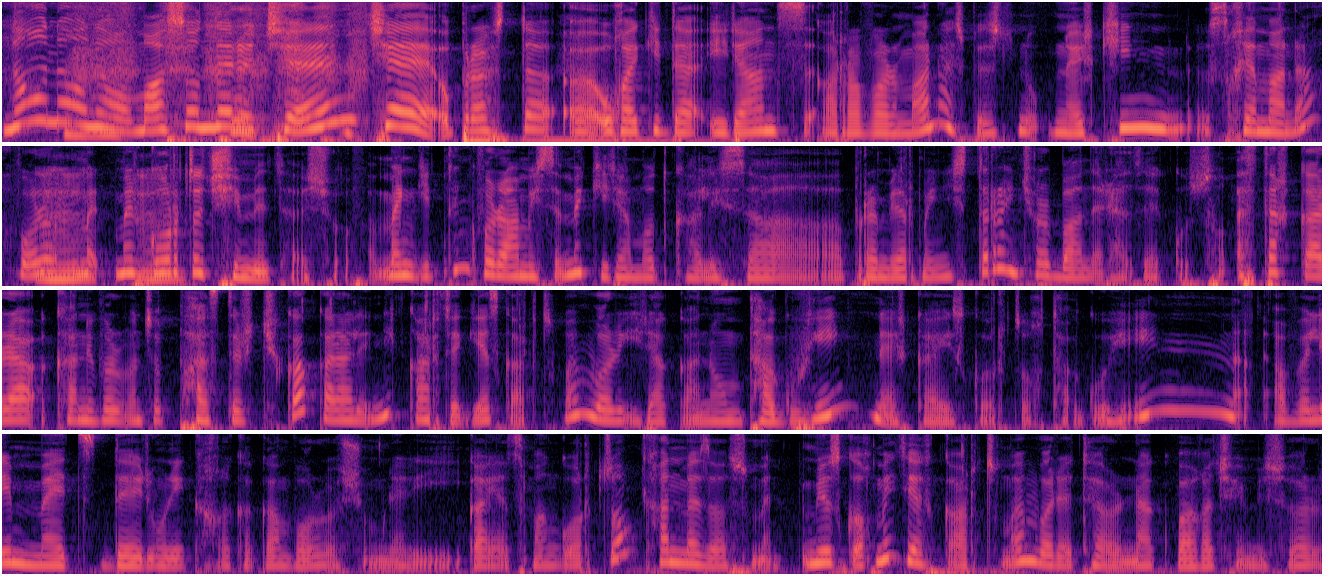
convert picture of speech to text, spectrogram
No, no, no, մասոնները չեն, չէ, պրոստը ուղղակի դա իրանց կառավարման, այսպես ներքին սխեման է, որը մեր գործը չի մեծ հաշվով։ Մենք գիտենք, որ ամիսը մեկ իր մոտ գալիս է պրեմիեր-մինիստրը ինչ որ բաներ հազեկուցում։ Այստեղ կարա, քանի որ ոնց որ փաստեր չկա, կարա լինի կարծեք, ես կարծում եմ, որ իրականում թագուհին ներկայիս գործող թագուհին ավելի մեծ դեր ունի քաղաքական որոշումների կայացման գործում, քան մեզ ասում են։ Մյուս կողմից ես կարծում եմ, որ եթե օրինակ վաղը չեմ իսոր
